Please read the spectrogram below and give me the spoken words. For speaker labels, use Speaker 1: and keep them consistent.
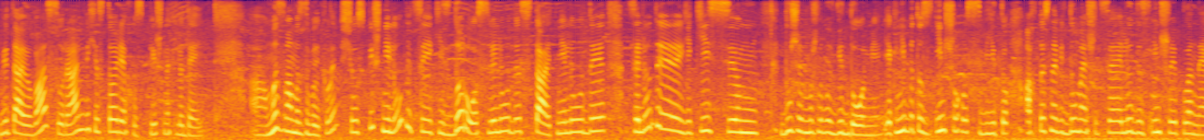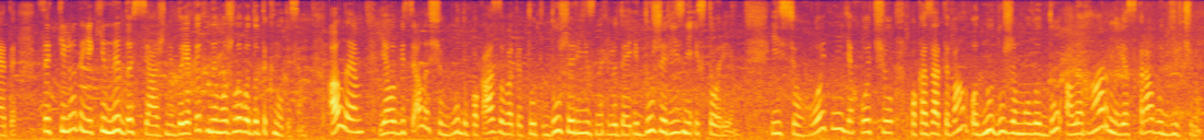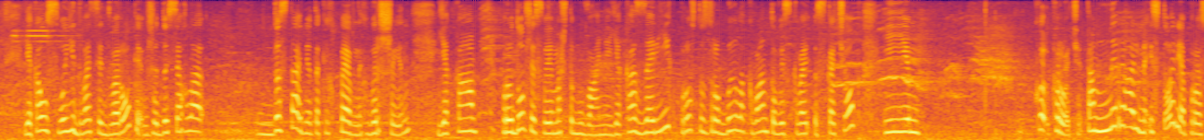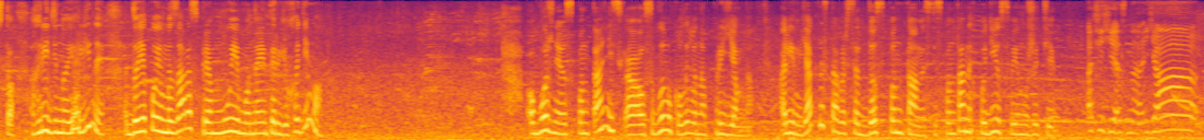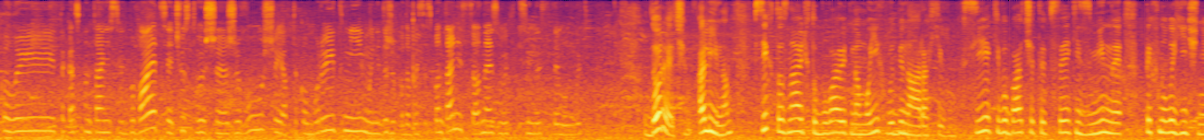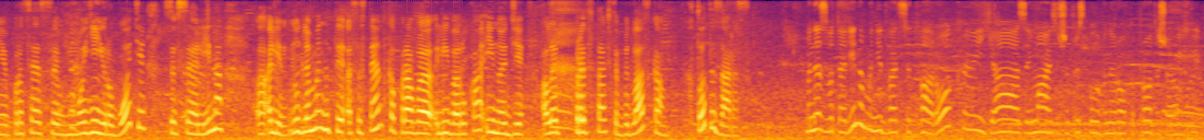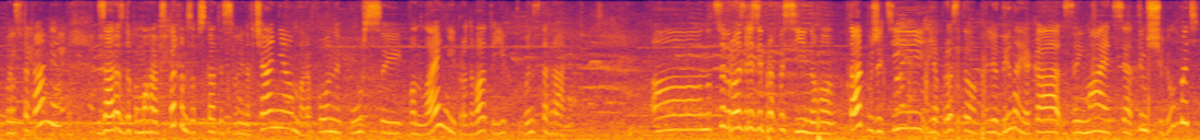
Speaker 1: Вітаю вас у реальних історіях успішних людей. Ми з вами звикли, що успішні люди це якісь дорослі люди, статні люди, це люди якісь ем, дуже можливо відомі, як нібито з іншого світу. А хтось навіть думає, що це люди з іншої планети. Це ті люди, які недосяжні, до яких неможливо дотикнутися. Але я обіцяла, що буду показувати тут дуже різних людей і дуже різні історії. І сьогодні я хочу показати вам одну дуже молоду, але гарну яскраву дівчину, яка у свої 22 роки вже досягла. Достатньо таких певних вершин, яка продовжує своє масштабування, яка за рік просто зробила квантовий скачок і кор- коротше, там нереальна історія просто Грідіної Аліни, до якої ми зараз прямуємо на інтерв'ю. Ходімо. Обожнюю спонтанність, особливо коли вона приємна. Алін, як ти ставишся до спонтанності, спонтанних подій у своєму житті?
Speaker 2: Офігезно. Я коли така спонтанність відбувається, я чувствую, що я живу, що я в такому ритмі. Мені дуже подобається спонтанність. Це одна із моїх цінностей, мабуть.
Speaker 1: До речі, Аліна, всі, хто знають, хто бувають на моїх вебінарах, всі, які ви бачите, все якісь зміни, технологічні процеси в моїй роботі, це все Аліна. Алін, ну для мене ти асистентка, права ліва рука іноді. Але представся, будь ласка, хто ти зараз?
Speaker 2: Мене звати Аліна, мені 22 роки. Я займаюся вже 3,5 роки продажами в інстаграмі. Зараз допомагаю експертам запускати свої навчання, марафони, курси в онлайні і продавати їх в інстаграмі. А, ну це в розрізі професійного. Так, в житті я просто людина, яка займається тим, що любить,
